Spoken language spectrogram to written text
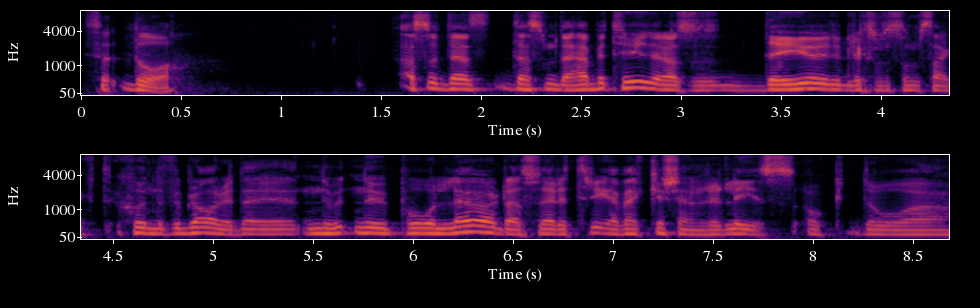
Så, då. Alltså det, det som det här betyder, alltså, det är ju liksom som sagt 7 februari, är, nu, nu på lördag så är det tre veckor sedan release och då,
